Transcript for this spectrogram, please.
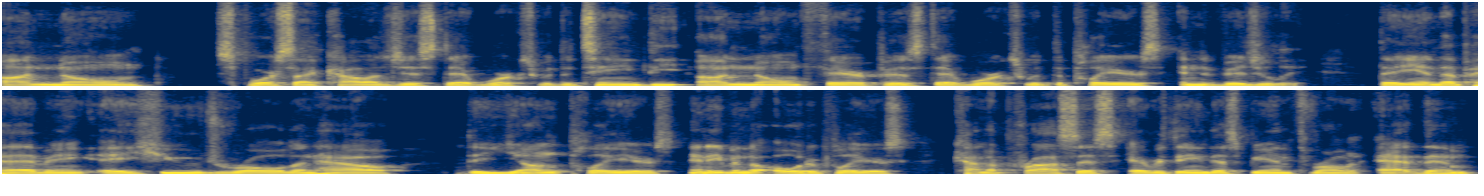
unknown sports psychologist that works with the team, the unknown therapist that works with the players individually. They end up having a huge role in how the young players and even the older players kind of process everything that's being thrown at them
